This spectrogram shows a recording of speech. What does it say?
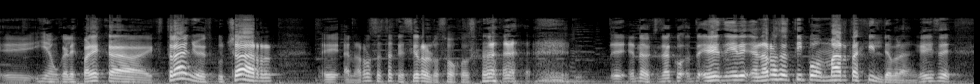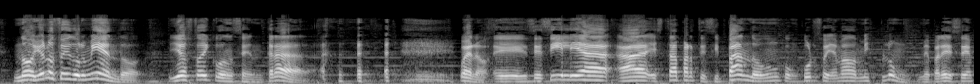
eh, y aunque les parezca extraño escuchar, eh, Ana Rosa está que cierra los ojos. Eh, no, está eh, eh, Ana Rosa es tipo Marta Hildebrand, que dice, no, yo no estoy durmiendo, yo estoy concentrada. bueno, eh, Cecilia ah, está participando en un concurso llamado Miss Plum, me parece,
